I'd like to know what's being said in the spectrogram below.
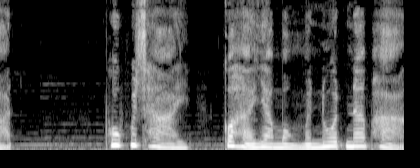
าด พวกผู้ชายก็หายาหม่องมานวดหน้าผาก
